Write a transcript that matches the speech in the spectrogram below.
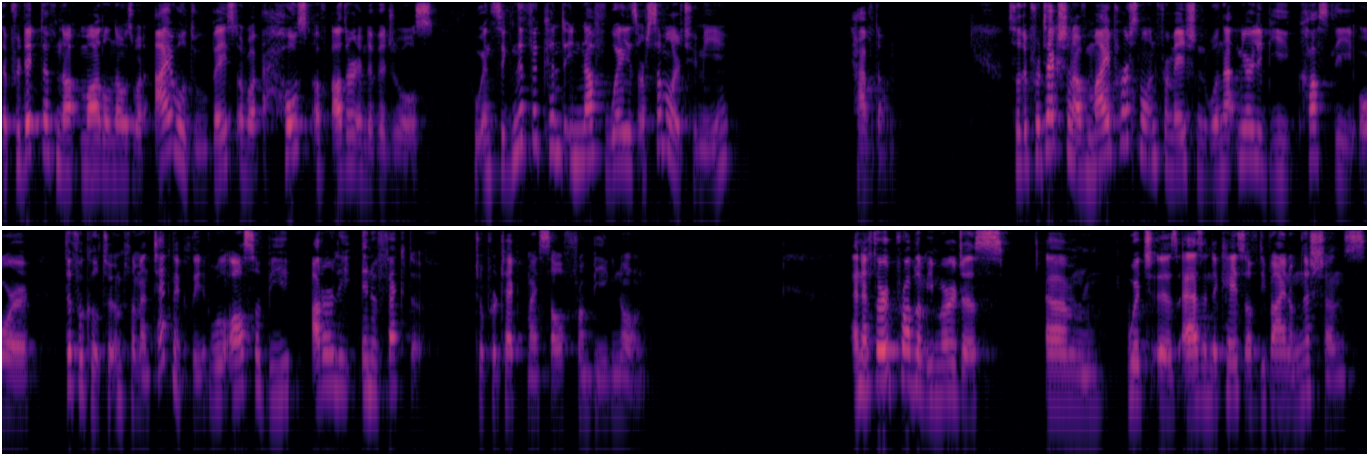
The predictive model knows what I will do based on what a host of other individuals, who in significant enough ways are similar to me, have done. So the protection of my personal information will not merely be costly or difficult to implement technically, it will also be utterly ineffective to protect myself from being known. And a third problem emerges, um, which is, as in the case of divine omniscience,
